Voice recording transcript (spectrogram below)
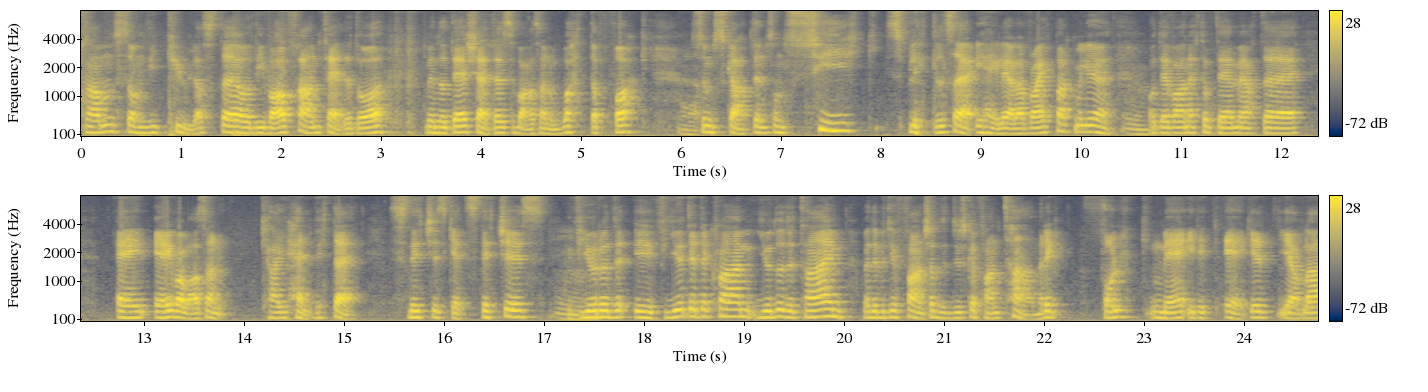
fram som de kuleste, og de var faen fete da. Men når det skjedde, så bare sånn What the fuck? Ja. Som skapte en sånn syk splittelse i hele jævla Wright Park-miljøet. Mm. Og det var nettopp det med at eh, jeg, jeg var bare sånn Hva i helvete? Snitches get stitches. If, you the, if you did the crime, you do the time. Men det betyr faen ikke at du skal faen ta med deg folk med i ditt eget jævla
